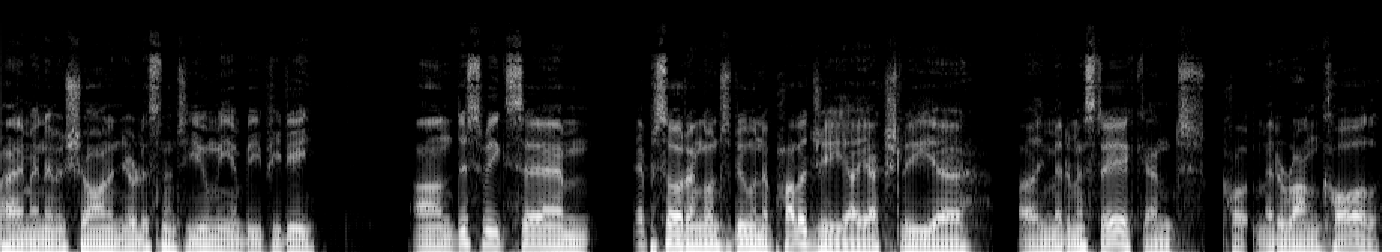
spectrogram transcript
Hi, my name is Sean, and you're listening to You, Me, and BPD. On this week's um, episode, I'm going to do an apology. I actually uh, I made a mistake and ca- made a wrong call,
